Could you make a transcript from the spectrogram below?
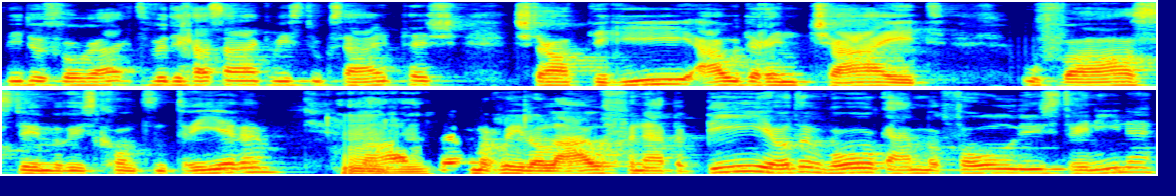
wie du es vorher, würde ich auch sagen, wie du gesagt hast, die Strategie, auch der Entscheid, auf was wir uns konzentrieren, mhm. was wir ein bisschen laufen nebenbei, oder? Wo gehen wir voll uns drin rein?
